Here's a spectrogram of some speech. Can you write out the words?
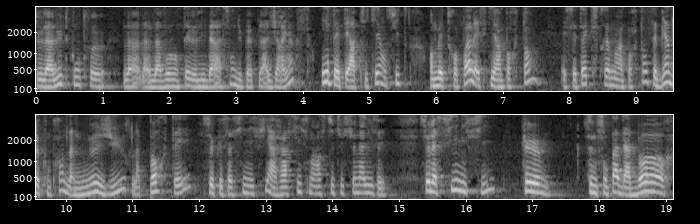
de la lutte contre la, volonté de libération du peuple algérien ont été appliquées ensuite en métropole. Et ce qui est important, et c'est extrêmement important, c'est bien de comprendre la mesure, la portée, ce que ça signifie un racisme institutionnalisé. Cela signifie que ce ne sont pas d'abord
